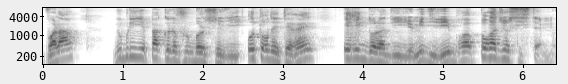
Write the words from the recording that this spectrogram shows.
Voilà, n'oubliez pas que le football se vit autour des terrains. Éric Doladille, Midi Libre pour Radio Système.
